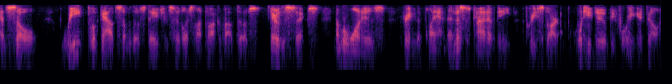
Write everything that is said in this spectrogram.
And so we took out some of those stages and said, let's not talk about those. Here are the six. Number one is creating the plan. And this is kind of the pre-startup. What do you do before you get going?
